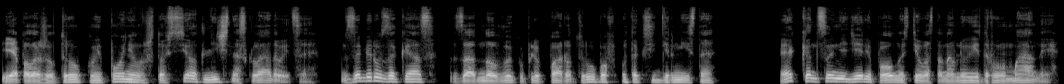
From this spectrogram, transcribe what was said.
Я положил трубку и понял, что все отлично складывается. Заберу заказ, заодно выкуплю пару трупов у таксидермиста, а к концу недели полностью восстановлю ядро маны.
